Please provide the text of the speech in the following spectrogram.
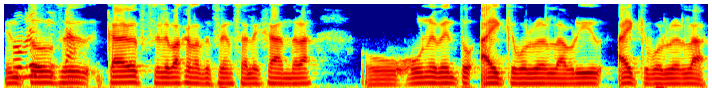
entonces cada vez que se le bajan las defensas a Alejandra o, un evento hay que volverla a abrir hay que volverla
